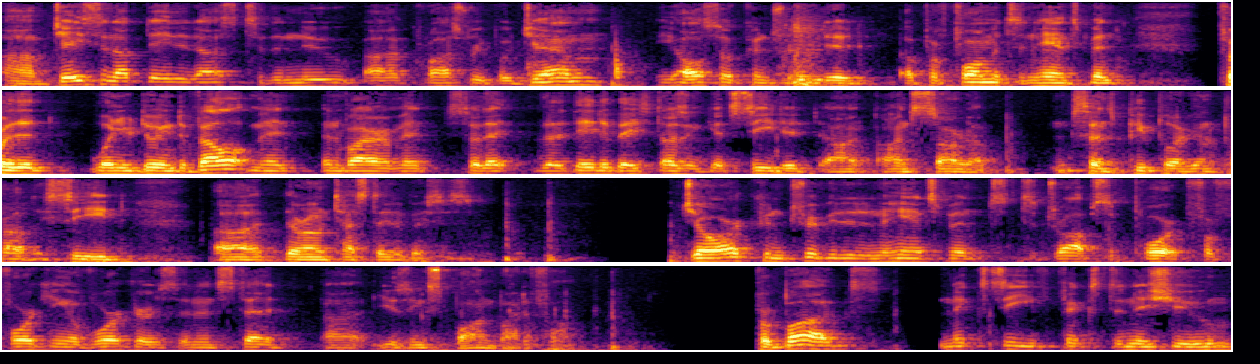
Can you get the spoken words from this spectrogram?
Um, Jason updated us to the new uh, cross repo gem. He also contributed a performance enhancement for the when you're doing development environment so that the database doesn't get seeded on, on startup since people are going to probably seed uh, their own test databases. Joar contributed enhancements to drop support for forking of workers and instead uh, using spawn by default. For bugs, C fixed an issue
